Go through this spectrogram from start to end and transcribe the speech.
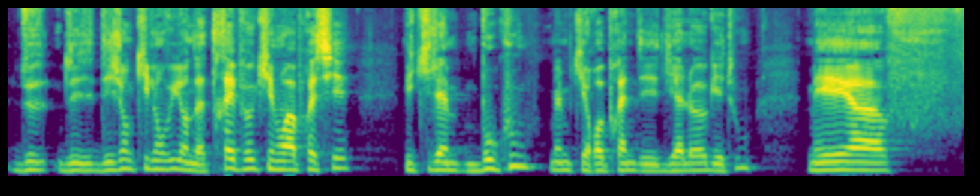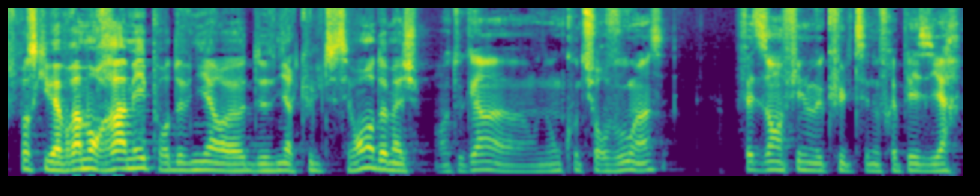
de- de- des gens qui l'ont vu, il y en a très peu qui l'ont apprécié, mais qui l'aiment beaucoup, même qui reprennent des dialogues et tout. Mais euh, je pense qu'il va vraiment ramer pour devenir euh, devenir culte. C'est vraiment dommage. En tout cas, euh, on compte sur vous. Hein. Faites-en un film culte, ça nous ferait plaisir.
